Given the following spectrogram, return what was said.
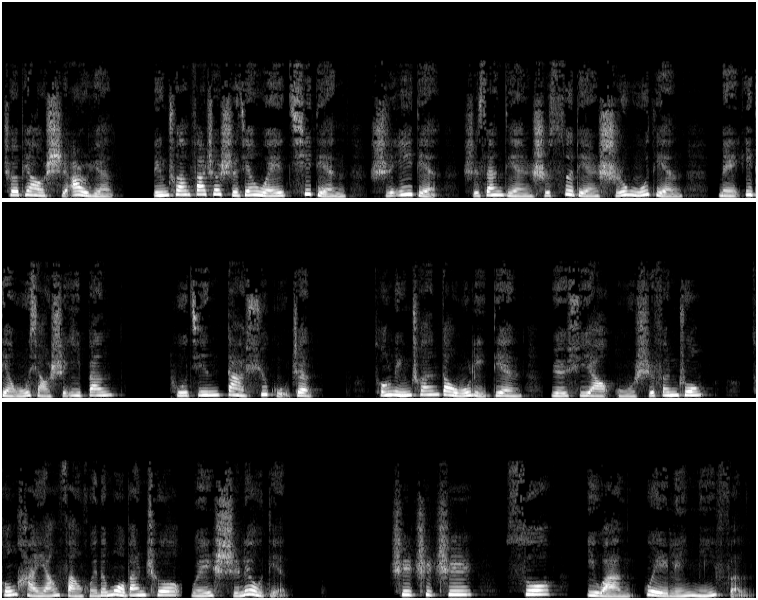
车票十二元。临川发车时间为七点、十一点、十三点、十四点、十五点。每一点五小时一班，途经大圩古镇，从临川到五里店约需要五十分钟。从海洋返回的末班车为十六点。吃吃吃，嗦一碗桂林米粉。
